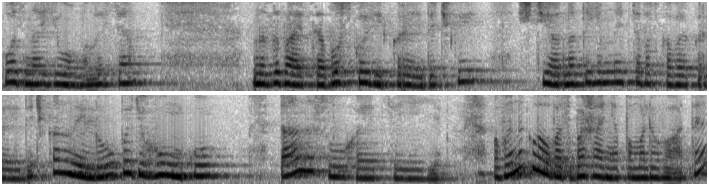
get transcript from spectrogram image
познайомилися. Називаються воскові крейдочки. Ще одна таємниця воскова крейдочка не любить гумку та не слухається її. Виникло у вас бажання помалювати.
